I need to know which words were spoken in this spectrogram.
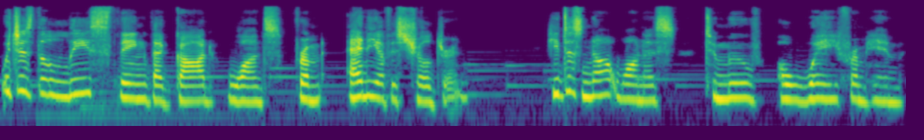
which is the least thing that God wants from any of his children. He does not want us to move away from him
